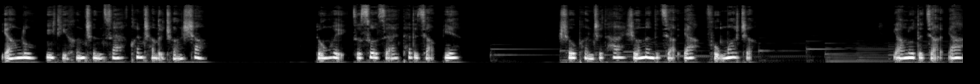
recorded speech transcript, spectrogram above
杨露玉体横陈在宽敞的床上，董伟则坐在他的脚边。手捧着她柔嫩的脚丫抚摸着，杨露的脚丫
